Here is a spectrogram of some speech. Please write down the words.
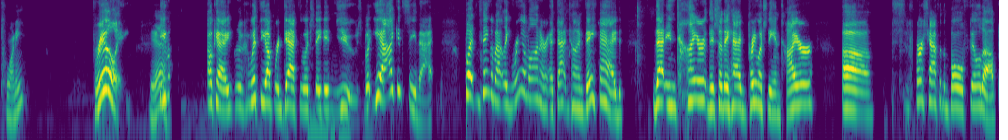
twenty. Really? Yeah, Even- Okay, with the upper deck, which they didn't use. But yeah, I could see that. But think about like Ring of Honor at that time, they had that entire they so they had pretty much the entire uh first half of the bowl filled up.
